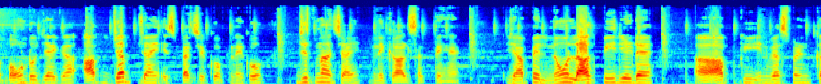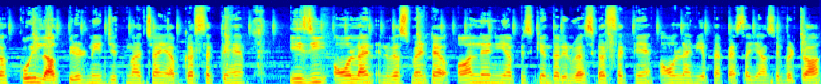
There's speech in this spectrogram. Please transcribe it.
बाउंड हो जाएगा। आप जब चाहें इस पैसे को अपने को जितना चाहें निकाल सकते हैं। यहाँ पे नौ लाख पीरियड है। आपकी इन्वेस्टमेंट का कोई लाख पीरियड नहीं जितना चाहें आप कर सकते हैं। इजी ऑनलाइन इन्वेस्टमेंट है। ऑनलाइन ही आप इसके अंदर इन्वेस्ट कर सकते हैं। ऑनलाइन ही अपना पैसा यहाँ से विड्रा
